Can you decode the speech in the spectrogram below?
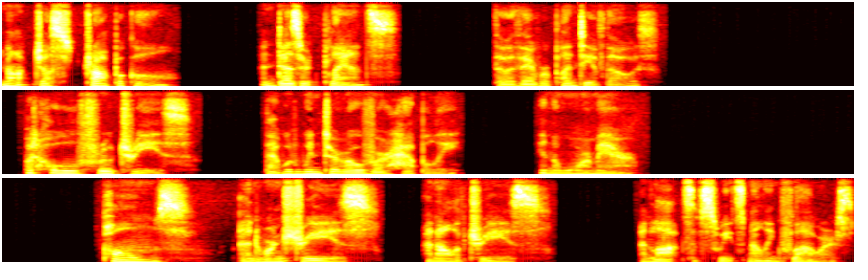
not just tropical and desert plants, though there were plenty of those, but whole fruit trees that would winter over happily in the warm air. Palms and orange trees and olive trees and lots of sweet smelling flowers.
